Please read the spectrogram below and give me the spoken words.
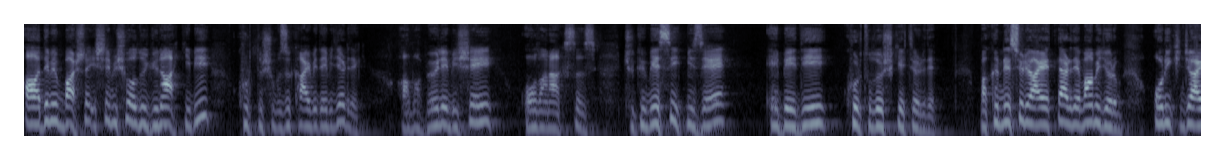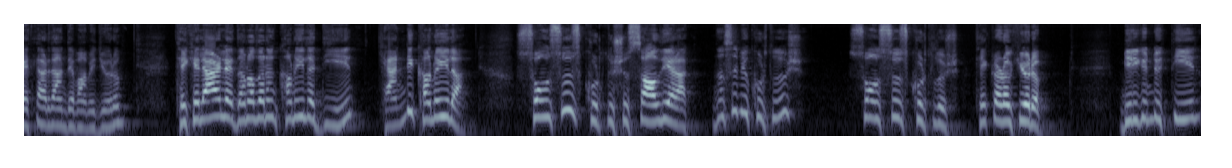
Adem'in başta işlemiş olduğu günah gibi kurtuluşumuzu kaybedebilirdik. Ama böyle bir şey olanaksız. Çünkü Mesih bize ebedi kurtuluş getirdi. Bakın ne söylüyor ayetler devam ediyorum. 12. ayetlerden devam ediyorum. Tekelerle danaların kanıyla değil, kendi kanıyla sonsuz kurtuluşu sağlayarak nasıl bir kurtuluş? Sonsuz kurtuluş. Tekrar okuyorum. Bir günlük değil,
